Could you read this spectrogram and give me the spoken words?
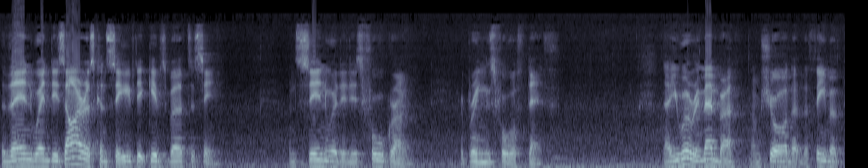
Then, when desire is conceived, it gives birth to sin. And sin, when it is full grown, it brings forth death. Now, you will remember I'm sure that the theme of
